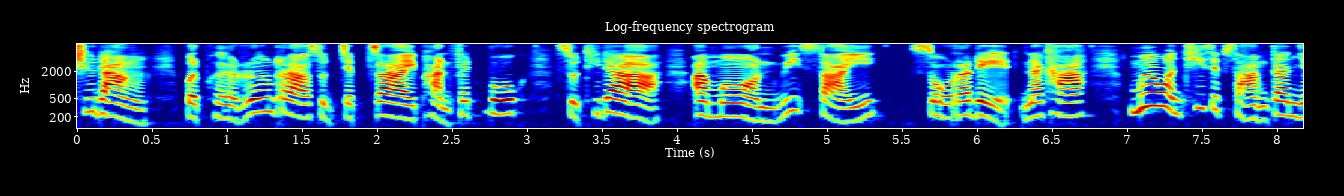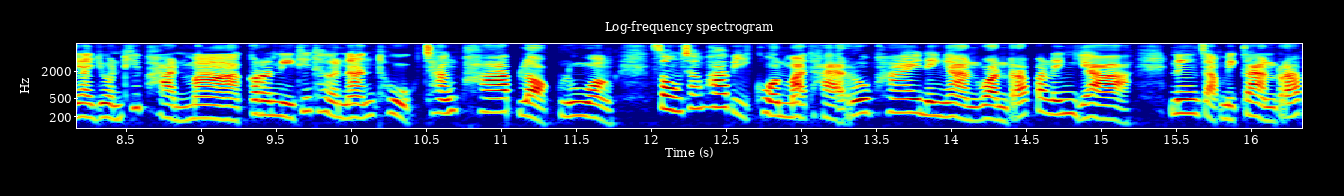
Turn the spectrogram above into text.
ชื่อดัง เปิดเผยเรื่องราวสุดเจ็บใจผ่านเฟซบุ๊กสุทธิดา อมร วิสัย โสระเดชนะคะ เมื่อวันที่ 13 กันยายนที่ผ่านมา กรณีที่เธอนั้นถูกช่างภาพหลอกลวง ส่งช่างภาพอีกคนมาถ่ายรูปให้ในงานวันรับปริญญา เนื่องจากมีการรับ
